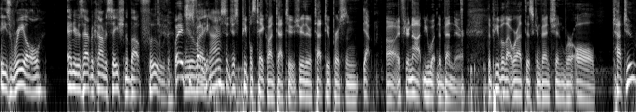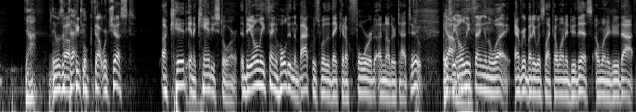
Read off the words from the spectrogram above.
He's real. And you're just having a conversation about food. Well, it's just funny. like, huh? So just people's take on tattoos. You're either a tattoo person. Yeah. Uh, if you're not, you wouldn't have been there. The people that were at this convention were all tattoo. Yeah. It was a uh, people that were just a kid in a candy store. The only thing holding them back was whether they could afford another tattoo. That Yeah. was the only thing in the way. Everybody was like, I want to do this. I want to do that.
